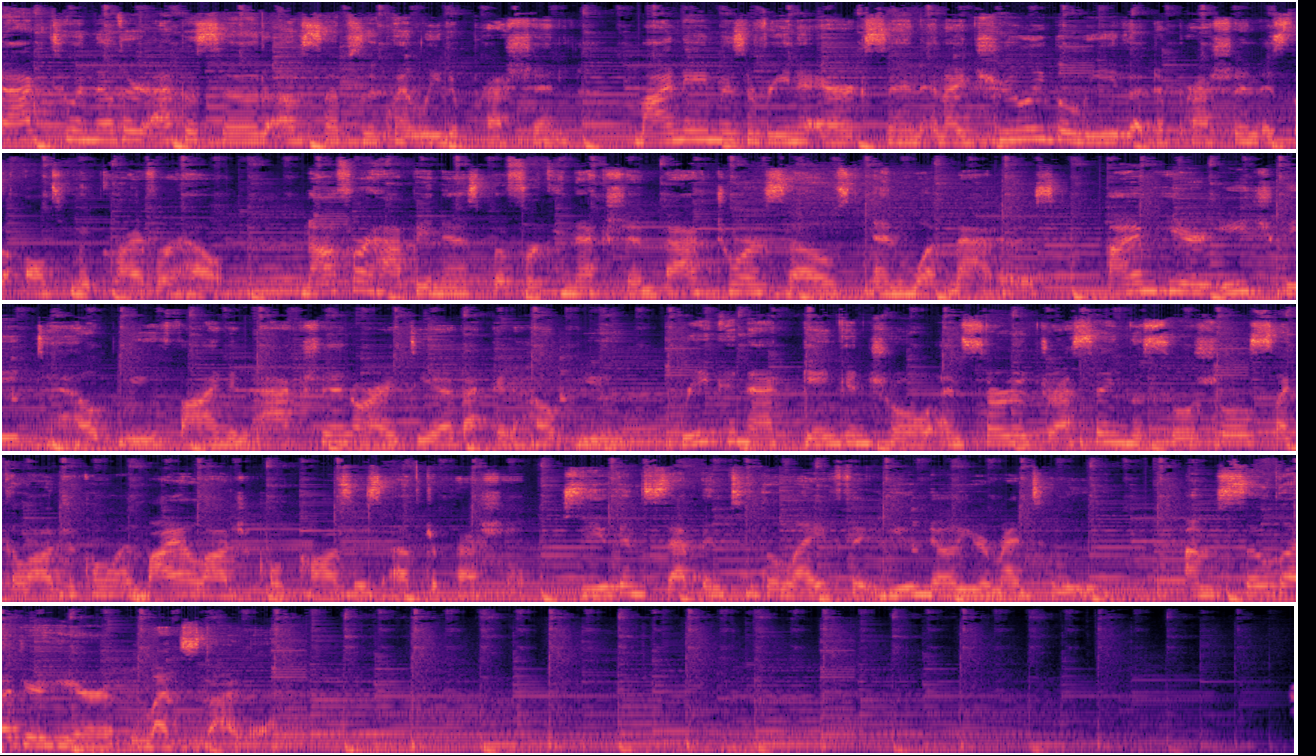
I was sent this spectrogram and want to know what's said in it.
back to another episode of Subsequently Depression. My name is Irina Erickson, and I truly believe that depression is the ultimate cry for help. Not for happiness, but for connection back to ourselves and what matters. I am here each week to help you find an action or idea that can help you reconnect, gain control, and start addressing the social, psychological, and biological causes of depression so you can step into the life that you know you're meant to lead. I'm so glad you're here. Let's dive in.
